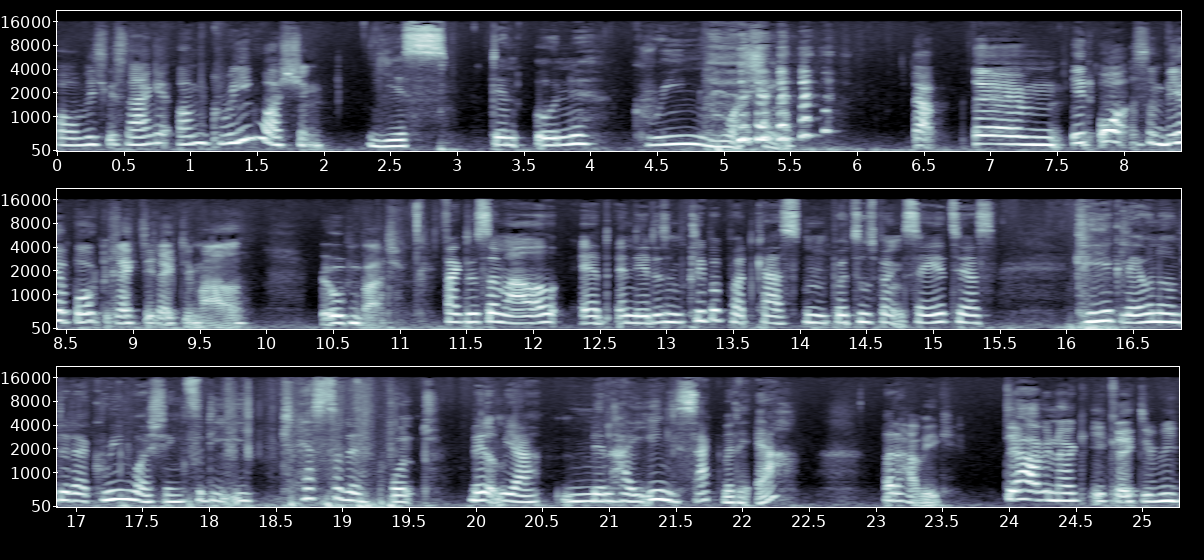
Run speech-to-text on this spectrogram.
Og vi skal snakke om greenwashing. Yes, den onde greenwashing. Ja. Øhm, et ord, som vi har brugt rigtig, rigtig meget. Åbenbart. Faktisk så meget, at Annette, som klipper podcasten, på et tidspunkt sagde til os, kan I ikke lave noget om det der greenwashing, fordi I kaster det rundt mellem jer, men har I egentlig sagt, hvad det er? Og det har vi ikke. Det har vi nok ikke rigtigt. Vi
